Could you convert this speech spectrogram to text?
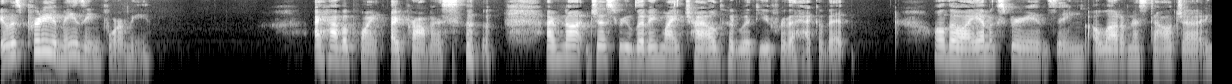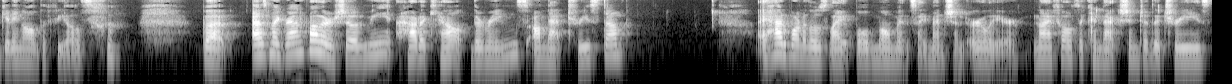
it was pretty amazing for me. I have a point, I promise. I'm not just reliving my childhood with you for the heck of it although I am experiencing a lot of nostalgia and getting all the feels. but as my grandfather showed me how to count the rings on that tree stump, I had one of those light bulb moments I mentioned earlier, and I felt a connection to the trees,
